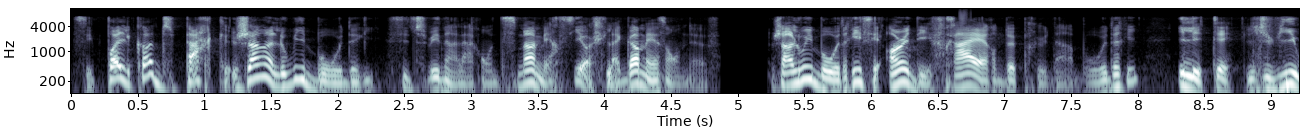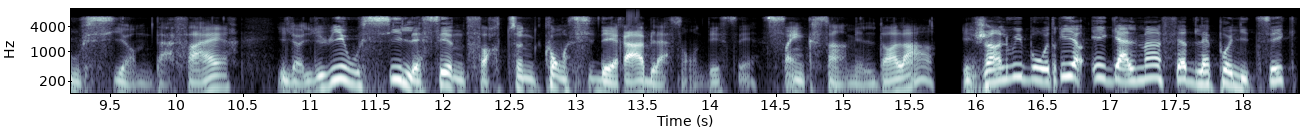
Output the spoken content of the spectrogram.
c'est pas le cas du parc Jean-Louis Baudry, situé dans l'arrondissement Mercier-Hochelaga-Maisonneuve. Jean-Louis Baudry, c'est un des frères de Prudent Baudry. Il était lui aussi homme d'affaires. Il a lui aussi laissé une fortune considérable à son décès, 500 000 dollars. Et Jean-Louis Baudry a également fait de la politique,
